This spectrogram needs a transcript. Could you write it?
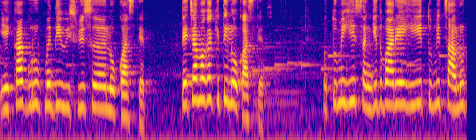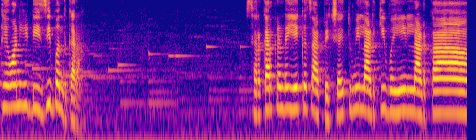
एका ग्रुपमध्ये वीस वीस लोक असतात. त्याच्यामागं किती लोक असतात? मग तुम्ही ही संगीत बारे ही तुम्ही चालू ठेवा आणि ही डी जी बंद करा. सरकारकडं एकच अपेक्षा आहे तुम्ही लाडकी बहीण लाडका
